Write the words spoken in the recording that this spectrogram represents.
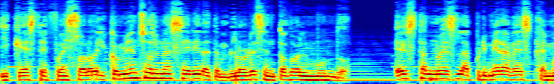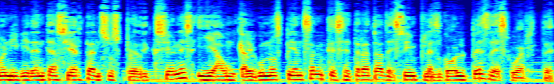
y que este fue solo el comienzo de una serie de temblores en todo el mundo. Esta no es la primera vez que Monividente acierta en sus predicciones y aunque algunos piensan que se trata de simples golpes de suerte,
